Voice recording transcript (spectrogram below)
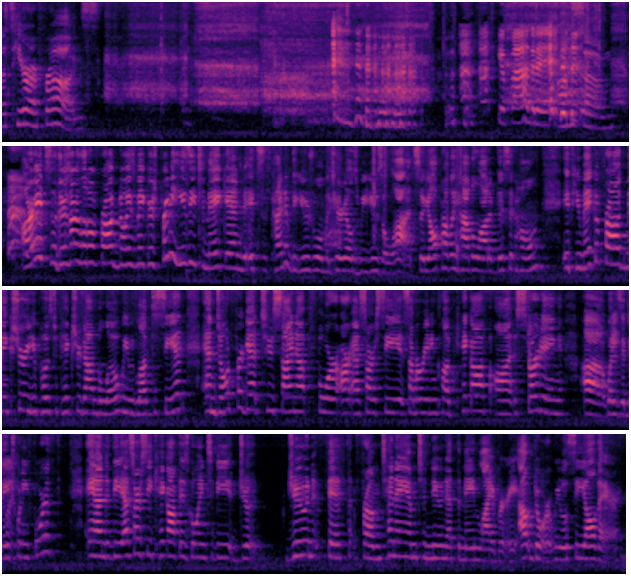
Let's hear our frogs. ¡Qué padre! Awesome. All right, so there's our little frog noisemakers. Pretty easy to make, and it's kind of the usual materials we use a lot. So y'all probably have a lot of this at home. If you make a frog, make sure you post a picture down below. We would love to see it. And don't forget to sign up for our SRC Summer Reading Club kickoff on starting, uh, what is it, May 24th? And the SRC kickoff is going to be Ju- June 5th from 10 a.m. to noon at the main library, outdoor. We will see y'all there.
